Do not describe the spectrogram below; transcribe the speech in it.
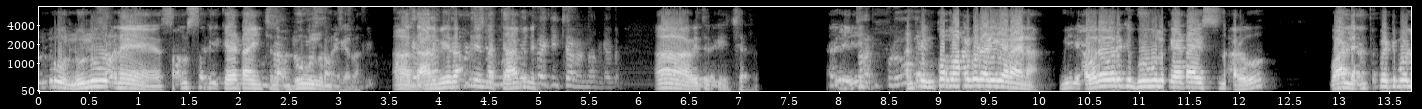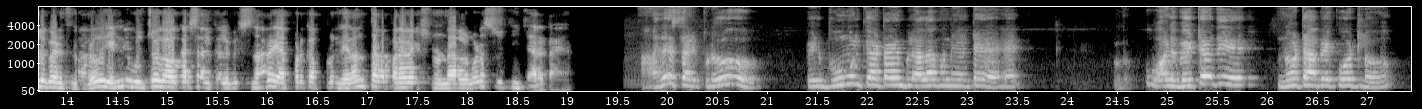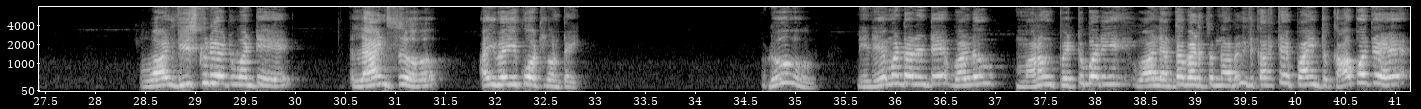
లులు లులు అనే సంస్థకి కేటాయించిన భూములు ఉన్నాయి కదా. ఆ, దాని మీద నిన్న క్యాబినెట్ ఆ వ్యతిరేకించారు. అంటే ఇంకో మాట కూడా అడిగారు ఆయన. మీరు ఎవరెవరికి భూములు కేటాయిస్తున్నారు? వాళ్ళు ఎంత పెట్టుబడులు పెడుతున్నారు? ఎన్ని ఉద్యోగ అవకాశాలు కల్పిస్తున్నారు? ఎప్పటికప్పుడు నిరంతర పర్యవేక్షణ ఉండాలని కూడా సూచించారట ఆయన. అదే సార్ ఇప్పుడు వీళ్ళు భూముల కేటాయింపులు ఎలా ఉన్నాయంటే వాళ్ళు పెట్టేది నూట యాభై కోట్లు వాళ్ళు తీసుకునేటువంటి ల్యాండ్స్ అవి వెయ్యి కోట్లు ఉంటాయి. ఇప్పుడు నేనేమంటానంటే వాళ్ళు మనం పెట్టుబడి వాళ్ళు ఎంత పెడుతున్నారు ఇది కరెక్టే పాయింట్. కాకపోతే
